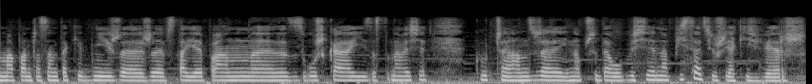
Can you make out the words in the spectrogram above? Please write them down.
Ma pan czasem takie dni, że, że wstaje pan e, z łóżka i zastanawia się, kurczę Andrzej, no przydałoby się napisać już jakiś wiersz.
